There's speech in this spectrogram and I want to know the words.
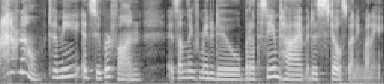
I don't know. To me, it's super fun. It's something for me to do, but at the same time, it is still spending money.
